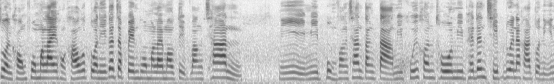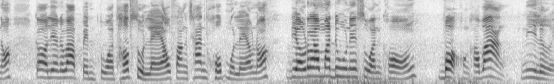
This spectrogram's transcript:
ส่วนของพวงมาลัยของเขาตัวนี้ก็จะเป็นพวงมาลัยมัลติฟังก์ชัน นี่มีปุ่มฟังก์ชันต่างๆ มีคุยคอนโทรล มี pedal shift ด้วยนะคะ ตัวนี้เนาะ ก็เรียกได้ว่าเป็นตัวท็อปสุดแล้ว ฟังก์ชันครบหมดแล้วเนาะ เดี๋ยวเรามาดูในส่วนของเบาะของเขาบ้าง นี่เลย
